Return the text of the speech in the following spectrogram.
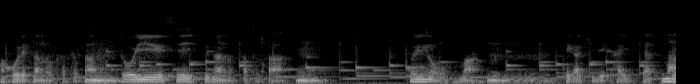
まあ掘れたのかとか、うん。どういう性質なのかとかうん。そういうのをまうん。あ手書きで書いてあって、まあ、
